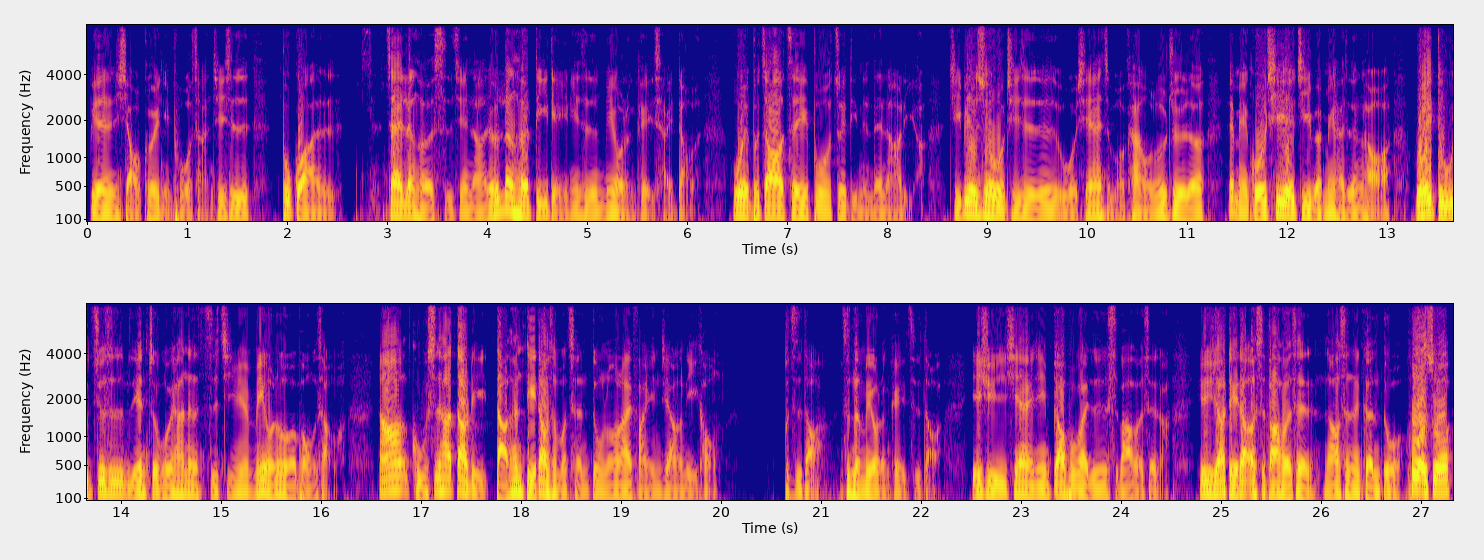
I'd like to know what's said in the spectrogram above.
别人小亏你破产。其实不管。在任何时间啊，就任何低点一定是没有人可以猜到的。我也不知道这一波最低点在哪里啊。即便说我其实我现在怎么看，我都觉得，哎，美国企业基本面还是很好啊。唯独就是连准会它那个资金面没有那么捧场嘛。然后股市它到底打算跌到什么程度，然后来反映这样的利空？不知道，真的没有人可以知道。也许现在已经标普外指是十八和剩了，也许要跌到二十八和剩然后甚至更多，或者说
